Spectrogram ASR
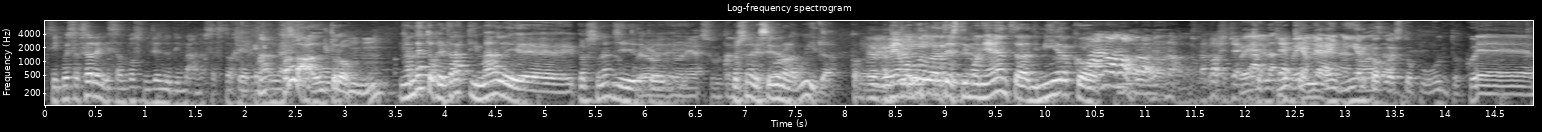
Sì, questa storia gli sta un po' sfuggendo di mano, sta storia che Ma non tra l'altro, Mhm. mi hanno detto che tratti male eh, i personaggi, le persone che seguono la guida. vero. Abbiamo avuto la testimonianza di Mirko. Ah, no, no, No, però, no, no, no, no, cosa, cioè, quella- cioè, Io quella chiamerei è una Mirko a cosa- questo punto. Que-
